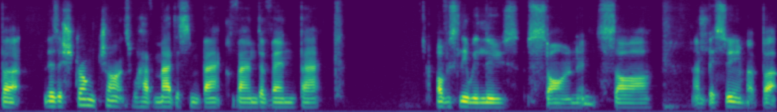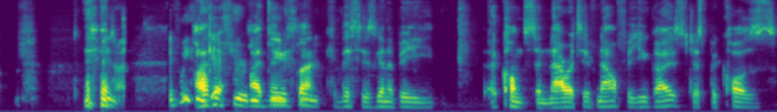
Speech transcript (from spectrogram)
But there's a strong chance we'll have Maddison back, Van der Ven back. Obviously, we lose Son and Sarr and Bissouma, but you know, if we can I, get a few I do think back, this is going to be a constant narrative now for you guys, just because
